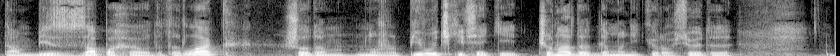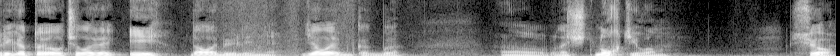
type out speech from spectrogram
там без запаха вот этот лак, что там нужно, пилочки всякие, что надо для маникюра, все это приготовил человек и дал объявление. Делаем как бы, э, значит, ногти вам. Все.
